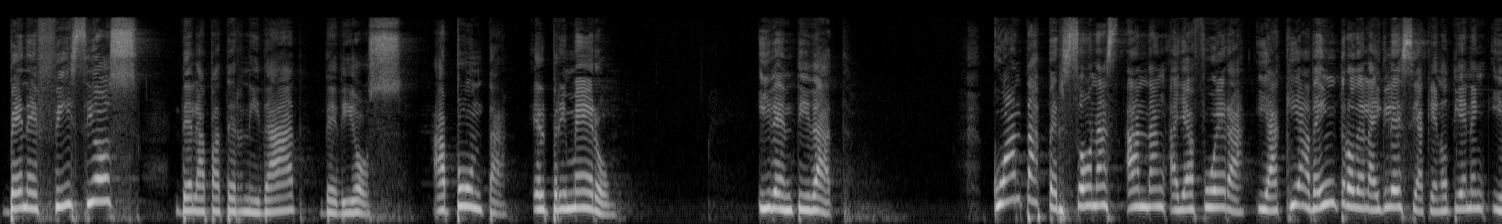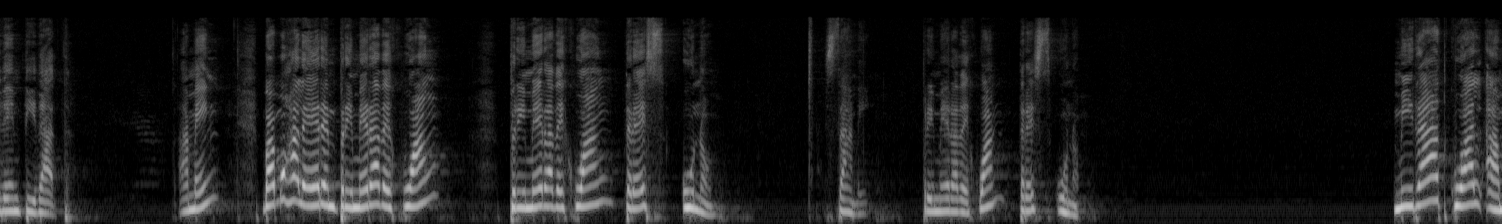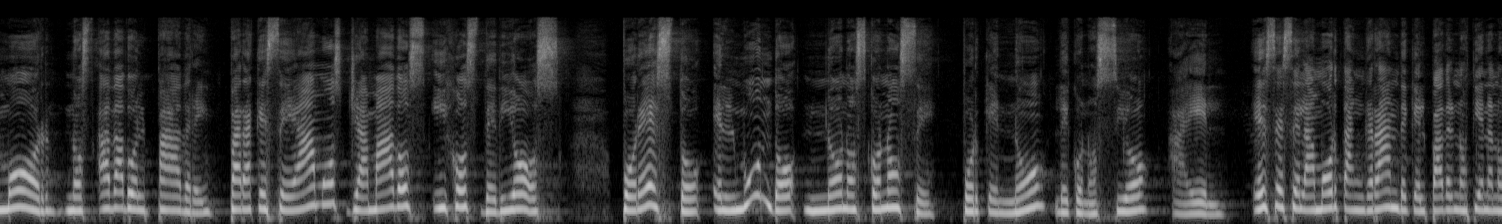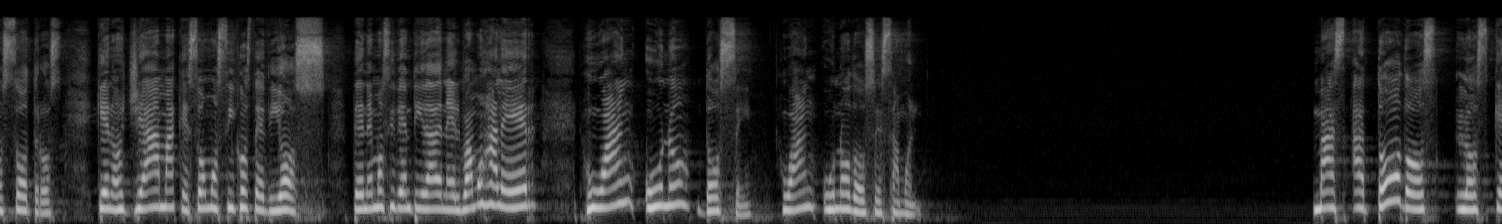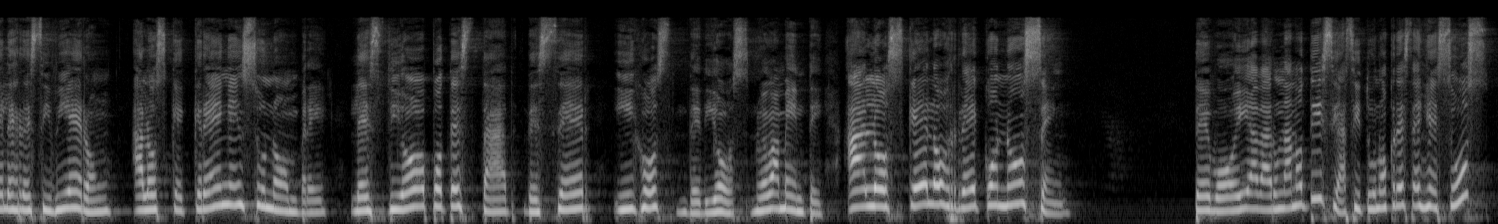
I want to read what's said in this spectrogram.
Beneficios de la paternidad de Dios. Apunta, el primero, Identidad. ¿Cuántas personas andan allá afuera y aquí adentro de la iglesia que no tienen identidad? Amén. Vamos a leer en Primera de Juan, Primera de Juan 3:1. Sami. Primera de Juan 3:1. Mirad cuál amor nos ha dado el Padre para que seamos llamados hijos de Dios por esto el mundo no nos conoce porque no le conoció a Él. Ese es el amor tan grande que el Padre nos tiene a nosotros, que nos llama que somos hijos de Dios. Tenemos identidad en Él. Vamos a leer Juan 1.12. Juan 1.12, Samuel. Mas a todos los que le recibieron, a los que creen en su nombre, les dio potestad de ser hijos de Dios. Nuevamente, a los que los reconocen. Te voy a dar una noticia. Si tú no crees en Jesús,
